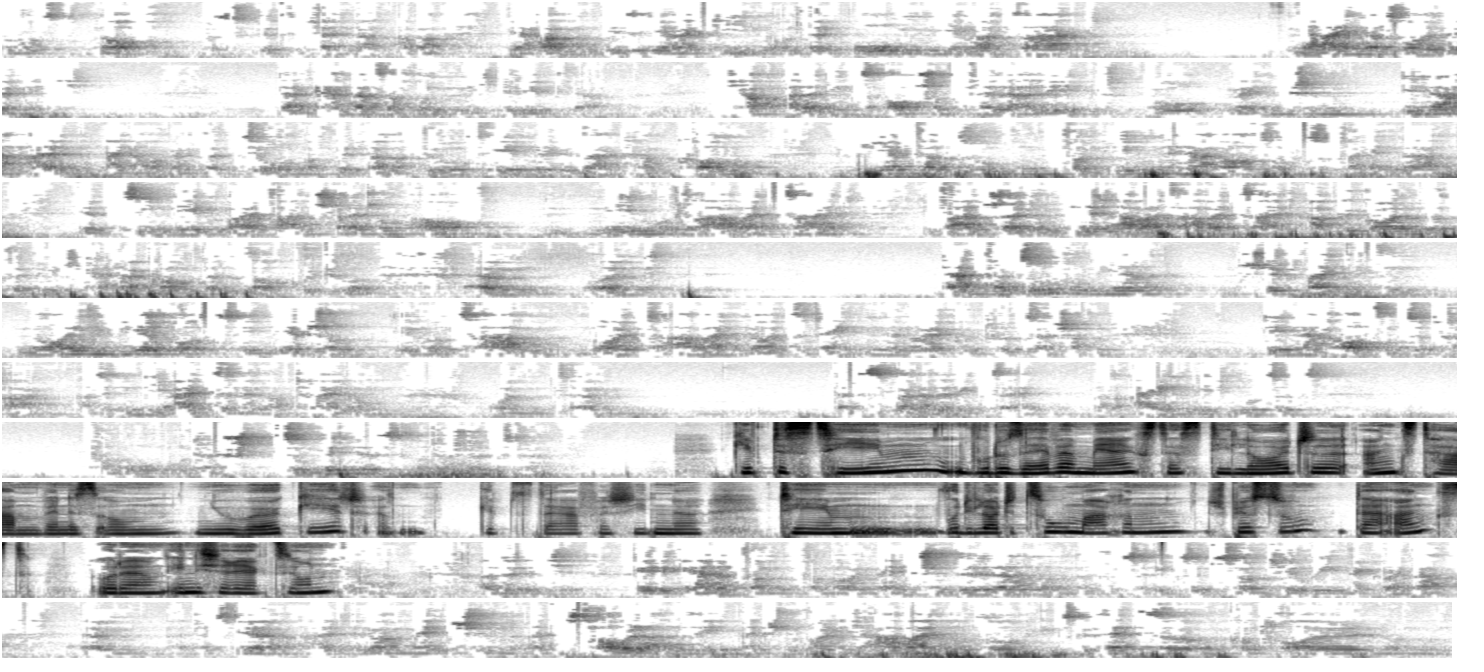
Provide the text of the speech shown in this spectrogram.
bewusst noch, das wird sich verändern, aber wir haben diese Hierarchien und wenn oben jemand sagt, nein, das wollen wir nicht, dann kann das nach unten nicht gelebt werden. Ich habe allerdings auch schon Fälle erlebt, wo Menschen innerhalb einer Organisation auf mittlerer Führungsebene gesagt haben, komm, wir versuchen von innen heraus was zu verändern. Wir ziehen nebenbei Veranstaltungen auf, neben unserer Arbeitszeit. Die Veranstaltung wird aber als Arbeitszeit abgegolten, sonst wird wirklich keiner kommen, das ist auch Kultur. Ähm, und dann versuchen wir ein Stück weit diesen neuen Virus, den wir schon in uns haben, neu zu arbeiten, neu zu denken, eine neue Kultur zu erschaffen, den nach außen zu tragen, in die einzelnen Abteilungen. Und ähm, das sieht man allerdings selten. Also eigentlich muss es von oben unter, zumindest unterstützt werden. Gibt es Themen, wo du selber merkst, dass die Leute Angst haben, wenn es um New Work geht? Also Gibt es da verschiedene Themen, wo die Leute zumachen? Spürst du da Angst oder ähnliche Reaktionen? Also ich rede gerne von, von neuen Menschenbildern und das ist die XY-Theorie McGregor, ähm, dass wir halt immer Menschen als faul ansehen. Menschen wollen nicht arbeiten und so, gibt es Gesetze und Kontrollen und,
